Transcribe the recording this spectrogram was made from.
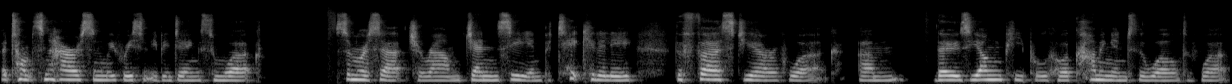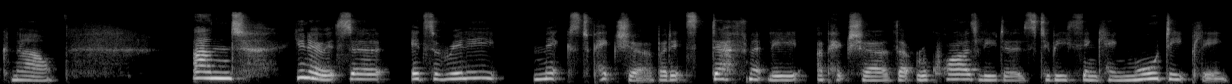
At Thompson Harrison, we've recently been doing some work, some research around Gen Z, and particularly the first year of work, um, those young people who are coming into the world of work now. And, you know, it's a it's a really mixed picture, but it's definitely a picture that requires leaders to be thinking more deeply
